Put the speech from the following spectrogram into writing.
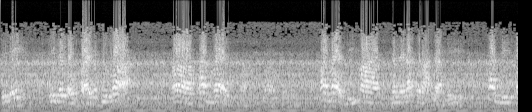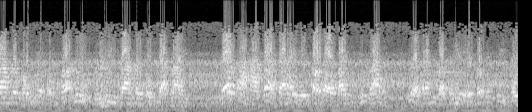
ทีนี้ที่จะสงสัยก็คือว่าท่านแม่ท่านแม่สีมาในลักษณะอย่างนี้ท่านมีความประสงค์จะสงเคราะห์ลูกหรือมีความประสงค์อย่างไร แล้วถ้าหากว่าจะให้เห็นต่อต่อไปทุกครั้ง เพื่อการอุบัติเหตุรถแท็กซี่คน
